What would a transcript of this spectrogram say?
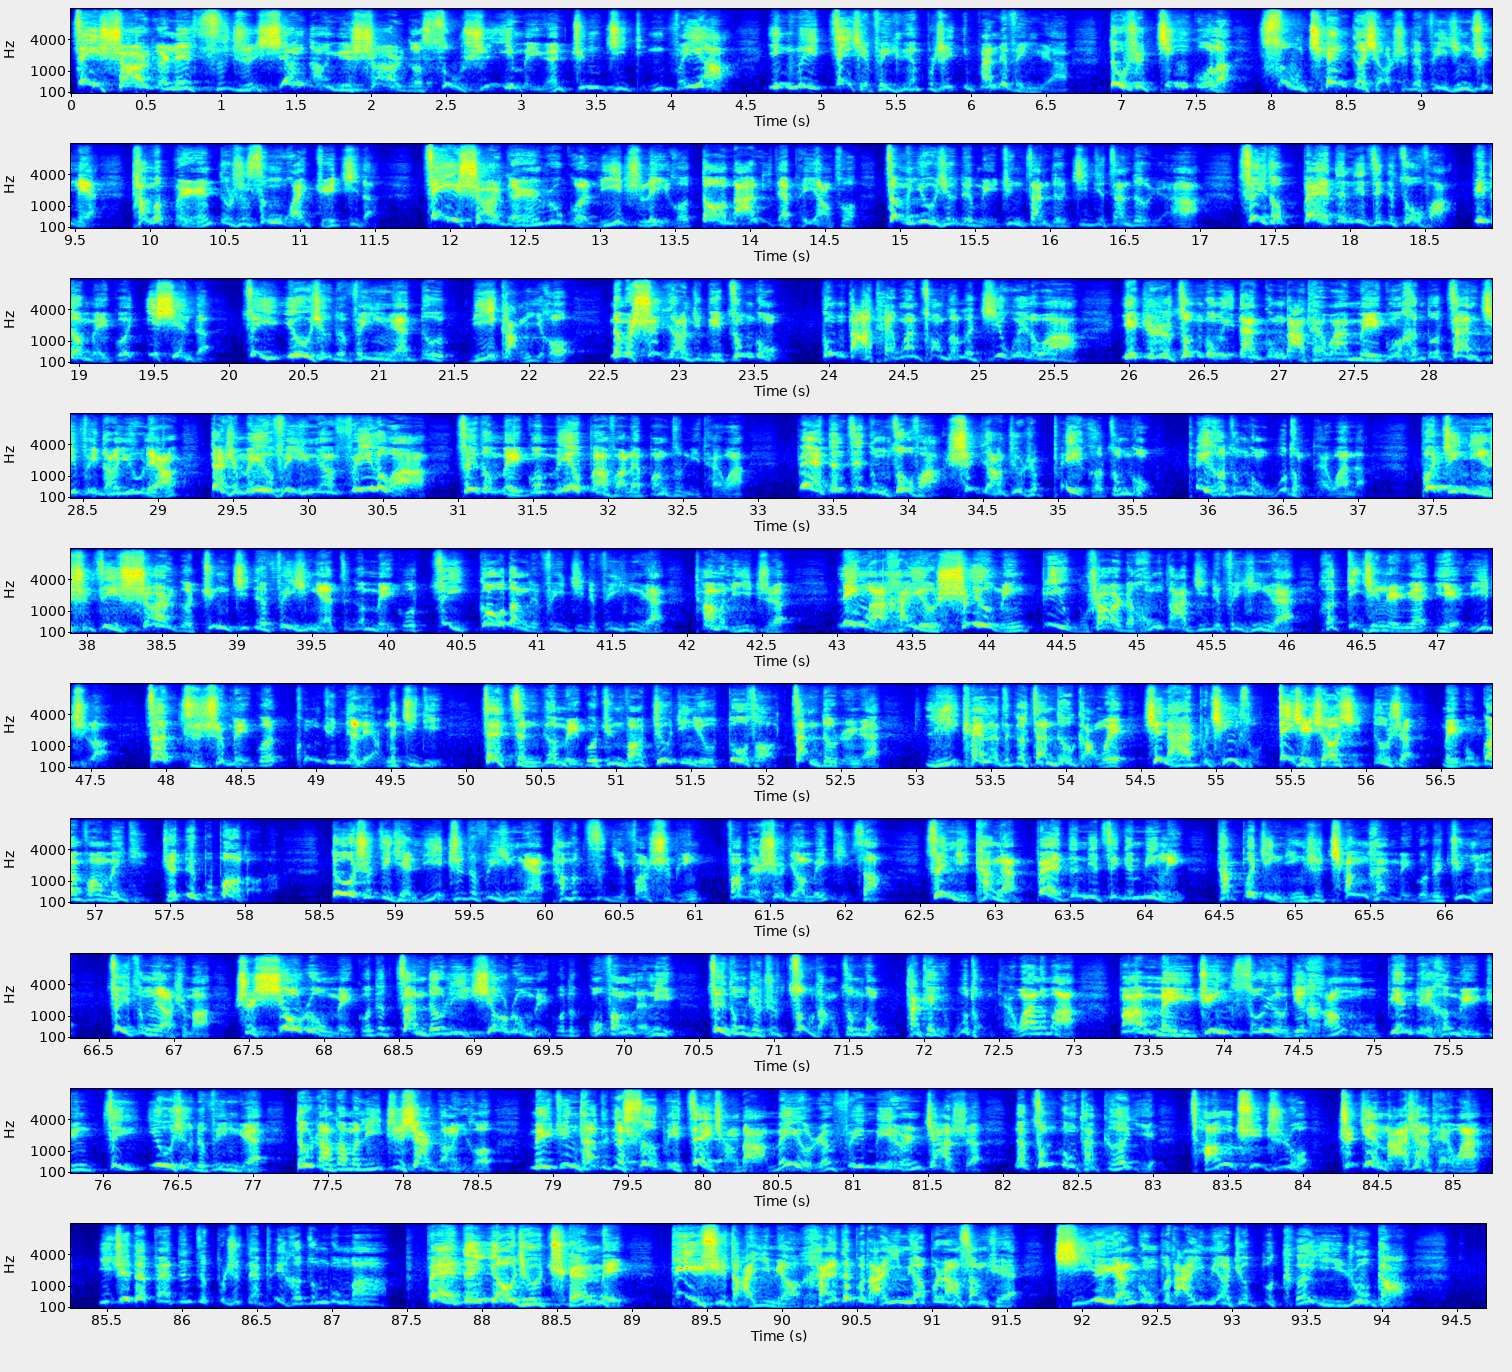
这十二个人的辞职，相当于十二个数十亿美元军机停飞啊！因为这些飞行员不是一般的飞行员，都是经过了数千个小时的飞行训练，他们本人都是身怀绝技的。这十二个人如果离职了以后，到哪里再培养出这么优秀的美军战斗机的战斗员啊？所以说，拜登的这个做法，逼到美国一线的最优秀的飞行员都离岗以后，那么实际上就给中共。攻打台湾创造了机会了哇！也就是中共一旦攻打台湾，美国很多战机非常优良，但是没有飞行员飞了哇，所以说美国没有办法来帮助你台湾。拜登这种做法实际上就是配合中共，配合中共武统台湾的。不仅仅是这十二个军机的飞行员，这个美国最高档的飞机的飞行员他们离职，另外还有十六名 B 五十二的轰炸机的飞行员和地勤人员也离职了。这只是美国空军的两个基地，在整个美国军方究竟有多少战斗人员？离开了这个战斗岗位，现在还不清楚。这些消息都是美国官方媒体绝对不报道的，都是这些离职的飞行员他们自己发视频发在社交媒体上。所以你看看拜登的这个命令，他不仅仅是戕害美国的军人，最重要什么是削弱美国的战斗力，削弱美国的国防能力，最终就是助长中共，他可以武统台湾了嘛？把美军所有的航母编队和美军最优秀的飞行员都让他们离职下岗以后，美军他这个设备再强大，没有人飞，没有人驾驶，那中共他可以长驱直入，直接拿下台湾。你觉得拜登这不是在配合中共吗？拜登要求全美。必须打疫苗，孩子不打疫苗不让上学，企业员工不打疫苗就不可以入岗，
